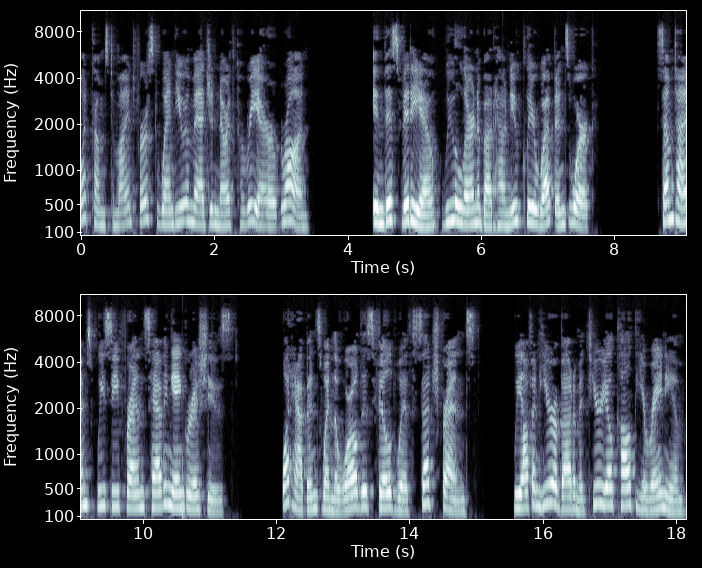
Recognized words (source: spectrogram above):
What comes to mind first when you imagine North Korea or Iran? In this video, we will learn about how nuclear weapons work. Sometimes we see friends having anger issues. What happens when the world is filled with such friends? We often hear about a material called the uranium.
